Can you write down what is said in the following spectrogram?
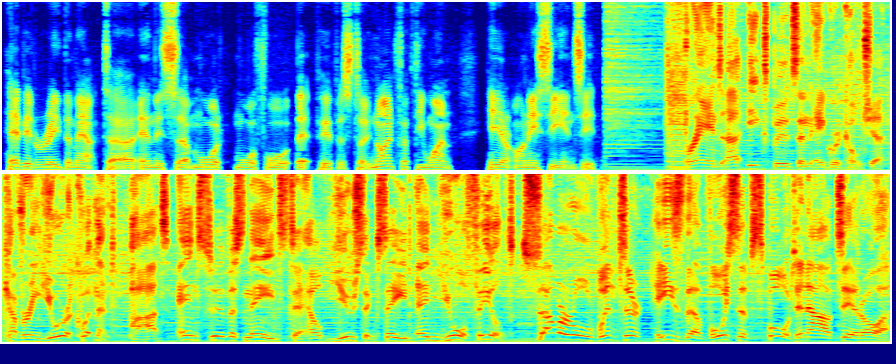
Happy to read them out, uh, and there's uh, more more for that purpose too. 9:51 here on SENZ. Brand are experts in agriculture, covering your equipment, parts, and service needs to help you succeed in your field. Summer or winter, he's the voice of sport in Aotearoa.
